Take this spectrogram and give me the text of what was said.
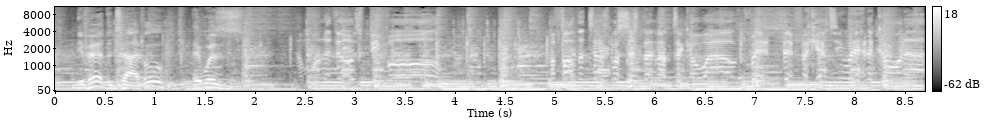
And you've heard the title. It was I'm one of those people. My father tells my sister not to go out with. If I get you in a corner,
